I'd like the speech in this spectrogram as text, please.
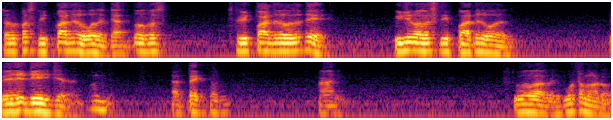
ಸ್ವಲ್ಪ ಸ್ಲಿಪ್ ಆದ್ರೆ ಹೋದದೆ ಹತ್ತುವಾಗ ಸ್ಲಿಪ್ ಆದ್ರೆ ಓದದೆ ಇಳಿಯುವಾಗ ಸ್ಲಿಪ್ ಆದ್ರೆ ಹೋದದು ವೆರಿ ಡೇಂಜರ್ ಅರ್ಥ ಆಯ್ತು? ಹಾಗೆ. ಶುಭವಾಗಲಿ ಊಟ ಮಾಡುವ.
